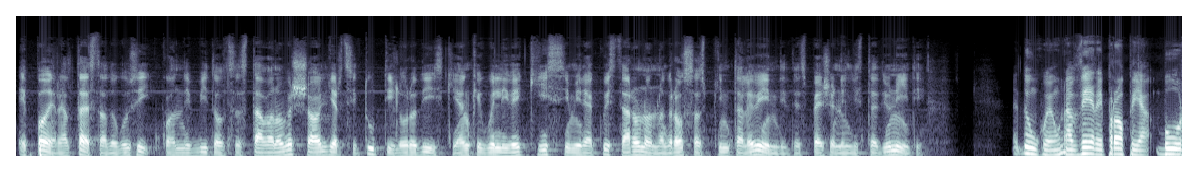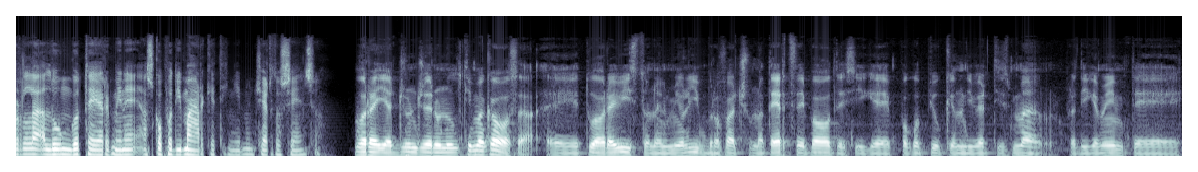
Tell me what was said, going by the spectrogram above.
E poi in realtà è stato così, quando i Beatles stavano per sciogliersi, tutti i loro dischi, anche quelli vecchissimi, riacquistarono una grossa spinta alle vendite, specie negli Stati Uniti. Dunque una vera e propria burla a lungo termine a scopo di marketing, in un certo senso. Vorrei aggiungere un'ultima cosa, eh, tu avrai visto nel mio libro faccio una terza ipotesi che è poco più che un divertissement, praticamente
